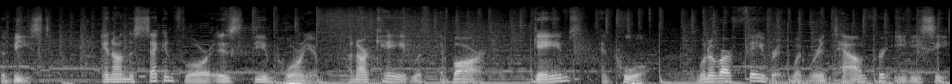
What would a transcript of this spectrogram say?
The Beast. And on the second floor is The Emporium, an arcade with a bar, games, and pool. One of our favorite when we're in town for EDC.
